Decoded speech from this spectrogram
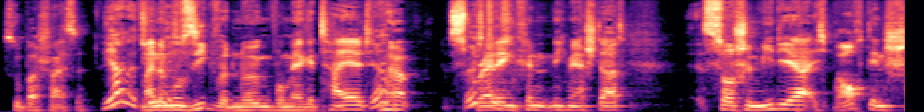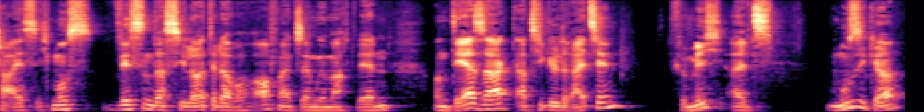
super scheiße. Ja, natürlich. Meine Musik wird nirgendwo mehr geteilt. Ja, Spreading richtig. findet nicht mehr statt. Social Media, ich brauche den Scheiß. Ich muss wissen, dass die Leute darauf aufmerksam gemacht werden. Und der sagt, Artikel 13, für mich als Musiker.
